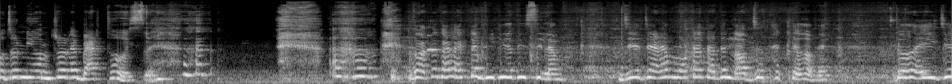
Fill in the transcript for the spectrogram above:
ওজন নিয়ন্ত্রণে ব্যর্থ হয়েছে গতকাল একটা ভিডিও দিছিলাম যে যারা মোটা তাদের লজ্জা থাকতে হবে। তো এই যে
